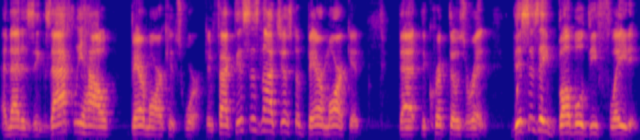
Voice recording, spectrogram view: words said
And that is exactly how bear markets work. In fact, this is not just a bear market that the cryptos are in, this is a bubble deflating.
